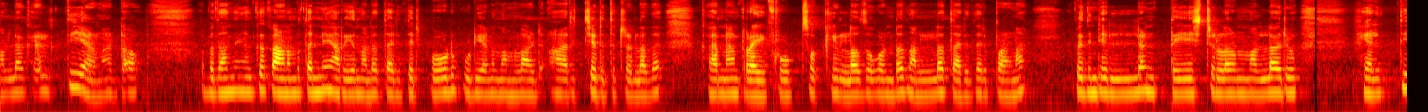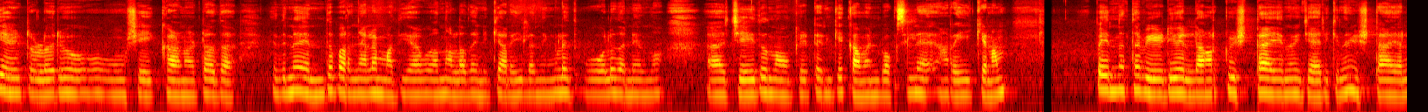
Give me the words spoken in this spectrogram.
നല്ല ഹെൽത്തിയാണ് കേട്ടോ. അപ്പോൾ അതാ നിങ്ങൾക്ക് കാണുമ്പോൾ തന്നെ അറിയാം നല്ല തരിത്തരിപ്പോട് കൂടിയാണ് നമ്മൾ അരച്ചെടുത്തിട്ടുള്ളത്. കാരണം ഡ്രൈ ഫ്രൂട്ട്സ് ഒക്കെ ഉള്ളത് കൊണ്ട് നല്ല തരിതരിപ്പാണ്. അപ്പോൾ ഇതിന്റെ എല്ലാം ടേസ്റ്റ് ഉള്ളത് നല്ലൊരു ഹെൽത്തി ആയിട്ടുള്ളൊരു ഷേക്കാണ് കേട്ടോ അത്. ഇതിന് എന്ത് പറഞ്ഞാലും മതിയാവുക എന്നുള്ളത് എനിക്കറിയില്ല. നിങ്ങൾ ഇതുപോലെ തന്നെ ഒന്ന് ചെയ്ത് നോക്കിയിട്ട് എനിക്ക് കമന്റ് ബോക്സിൽ അറിയിക്കണം. അപ്പോൾ ഇന്നത്തെ വീഡിയോ എല്ലാവർക്കും ഇഷ്ടമായെന്ന് വിചാരിക്കുന്നു. ഇഷ്ടമായാൽ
